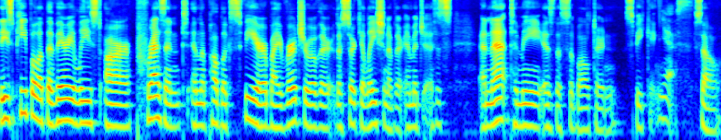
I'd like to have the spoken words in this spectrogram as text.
these people, at the very least, are present in the public sphere by virtue of their, the circulation of their images. And that, to me, is the subaltern speaking. Yes. So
